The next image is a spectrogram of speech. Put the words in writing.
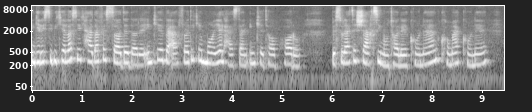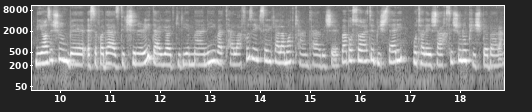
انگلیسی بی کلاس یک هدف ساده داره اینکه به افرادی که مایل هستن این کتاب ها رو به صورت شخصی مطالعه کنن کمک کنه نیازشون به استفاده از دیکشنری در یادگیری معنی و تلفظ یک سری کلمات کمتر بشه و با سرعت بیشتری مطالعه شخصیشون رو پیش ببرن.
